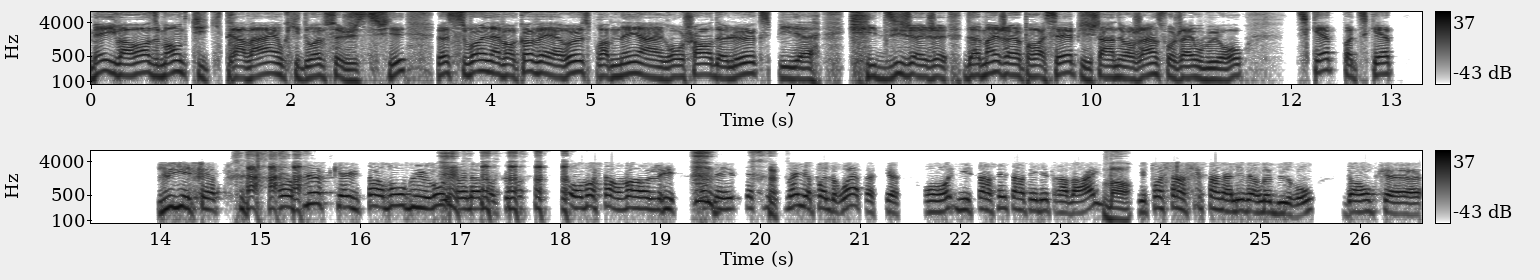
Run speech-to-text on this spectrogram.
Mais il va y avoir du monde qui, qui travaille ou qui doivent se justifier. Là, si tu vois un avocat véreux se promener en gros char de luxe, puis euh, il dit je, je- demain j'ai un procès, puis je suis en urgence, il faut que j'aille au bureau. Ticket, pas ticket? Lui, il est fait. en plus, qu'il s'en va au bureau, c'est un avocat, on va s'en revenger. Mais techniquement, il n'a pas le droit parce qu'il est censé être en télétravail. Bon, Il n'est pas censé s'en aller vers le bureau. Donc, euh,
